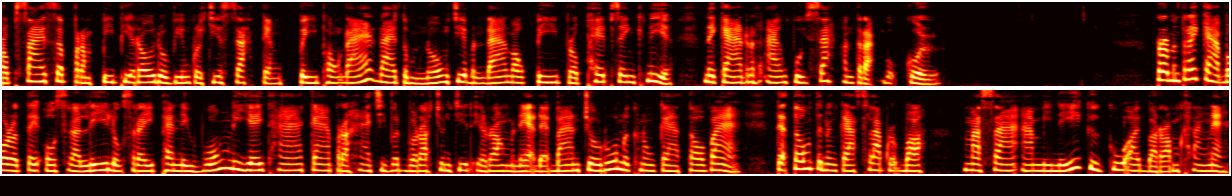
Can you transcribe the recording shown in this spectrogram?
រុប47%រវាងប្រជាសាស្ត្រទាំងពីរផងដែរដែលទំនងជាបណ្ដាលមកពីប្រភេទផ្សេងគ្នានៃការរើសអើងពូជសាសន៍អន្តរបុគ្គលរដ្ឋមន្ត្រីការបរទេសអូស្ត្រាលីលោកស្រី Penny Wong និយាយថាការប្រហារជីវិតបរិសុជនជាតិអ៊ីរ៉ង់ម្នាក់ដែលបានចូលរួមនៅក្នុងការតវ៉ាតាក់ទងទៅនឹងការស្លាប់របស់ Masa Amini គឺគួរឲ្យបារម្ភខ្លាំងណាស់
